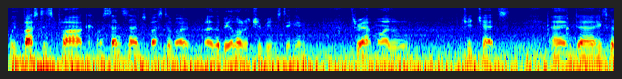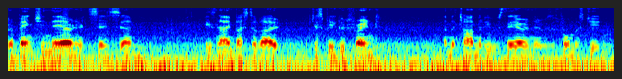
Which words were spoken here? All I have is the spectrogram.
with Buster's plaque. My son's name's Buster Vogt. Uh, there'll be a lot of tributes to him throughout my little chit chats and uh, he's got a bench in there, and it says um, his name, Buster Vogt. Just be a good friend. And the time that he was there, and there was a former student,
